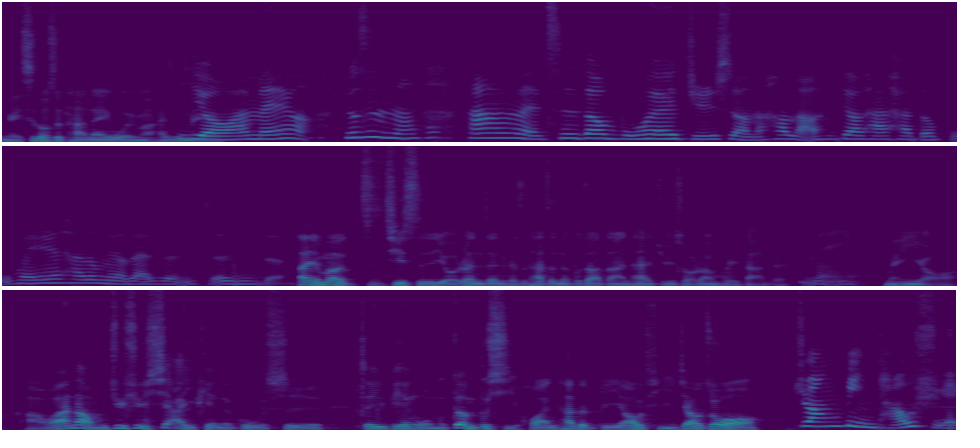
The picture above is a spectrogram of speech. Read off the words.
每次都是他那一位吗？还是有啊？没有，就是呢，他每次都不会举手，然后老师叫他，他都不会，因为他都没有在认真的。那有没有其实有认真，可是他真的不知道答案，他也举手乱回答的？没有，没有啊。好啊，那我们继续下一篇的故事。这一篇我们更不喜欢，它的标题叫做“装病逃学”。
